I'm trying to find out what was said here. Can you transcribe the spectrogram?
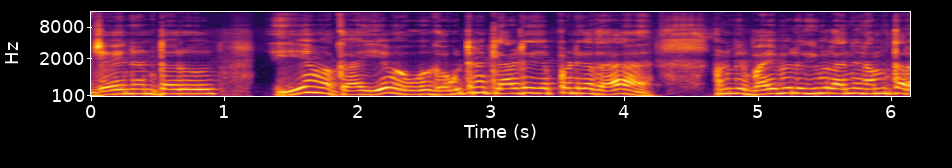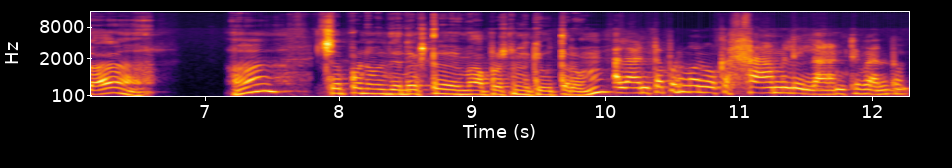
జైన్ అంటారు. ఏమక్క ఏం ఒక- ఒకటిన క్లారిటీగా చెప్పండి కదా. మరి మీరు బైబిల్ గిబిల్ అన్ని నమ్ముతారా? చెప్పండి మరి నెక్స్ట్ మా ప్రశ్నలకి ఉత్తరం. అలాంటప్పుడు మనం ఒక ఫ్యామిలీ లాంటి వాళ్ళం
